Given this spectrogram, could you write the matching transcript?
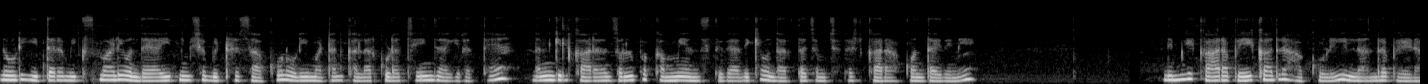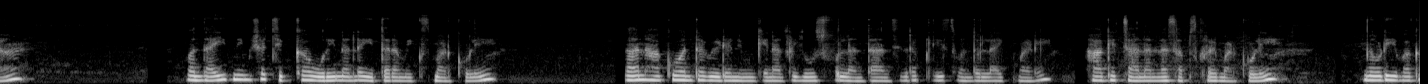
ನೋಡಿ, ಈ ಥರ ಮಿಕ್ಸ್ ಮಾಡಿ ಒಂದು ಐದು ನಿಮಿಷ ಬಿಟ್ಟರೆ ಸಾಕು. ನೋಡಿ, ಮಟನ್ ಕಲರ್ ಕೂಡ ಚೇಂಜ್ ಆಗಿರುತ್ತೆ. ನನಗಿಲ್ಲಿ ಖಾರ ಸ್ವಲ್ಪ ಕಮ್ಮಿ ಅನಿಸ್ತಿದೆ. ಅದಕ್ಕೆ ಒಂದು ಅರ್ಧ ಚಮಚದಷ್ಟು ಖಾರ ಹಾಕ್ಕೊತಾ ಇದ್ದೀನಿ. ನಿಮಗೆ ಖಾರ ಬೇಕಾದರೆ ಹಾಕ್ಕೊಳ್ಳಿ, ಇಲ್ಲಾಂದರೆ ಬೇಡ. ಒಂದು ಐದು ನಿಮಿಷ ಚಿಕ್ಕ ಊರಿನಲ್ಲೇ ಈ ಥರ ಮಿಕ್ಸ್ ಮಾಡ್ಕೊಳ್ಳಿ. ನಾನು ಹಾಕುವಂಥ ವಿಡಿಯೋ ನಿಮಗೇನಾದರೂ ಯೂಸ್ಫುಲ್ ಅಂತ ಅನಿಸಿದರೆ ಪ್ಲೀಸ್ ಒಂದು ಲೈಕ್ ಮಾಡಿ. ಹಾಗೆ ಚಾನಲ್ನ ಸಬ್ಸ್ಕ್ರೈಬ್ ಮಾಡ್ಕೊಳ್ಳಿ. ನೋಡಿ ಇವಾಗ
